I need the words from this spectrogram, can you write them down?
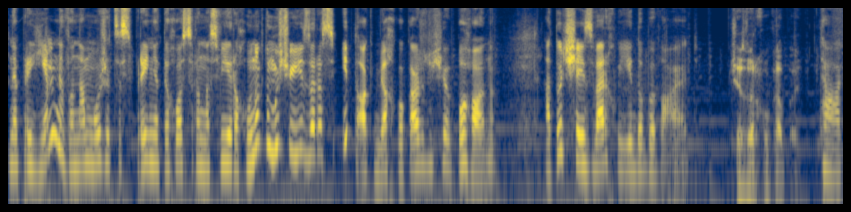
неприємне, вона може це сприйняти гостро на свій рахунок, тому що їй зараз і так, м'яко кажучи, погано. А тут ще й зверху її добивають. Чи зверху капають? Так,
